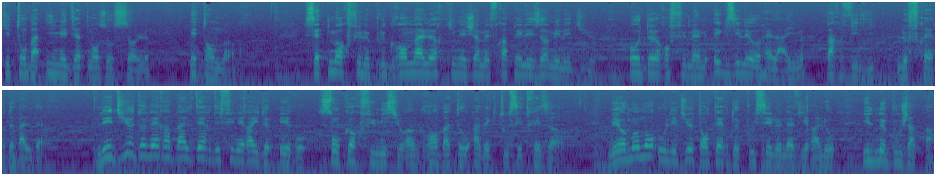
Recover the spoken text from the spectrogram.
qui tomba immédiatement au sol, étant mort. Cette mort fut le plus grand malheur qui n'ait jamais frappé les hommes et les dieux. Oder en fut même exilé au Helheim par Vili, le frère de Balder. Les dieux donnèrent à Balder des funérailles de héros. Son corps fut mis sur un grand bateau avec tous ses trésors. Mais au moment où les dieux tentèrent de pousser le navire à l'eau, il ne bougea pas,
